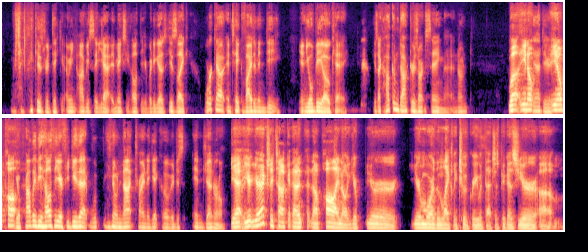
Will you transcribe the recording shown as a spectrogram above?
which I think is ridiculous. I mean, obviously, yeah, it makes you healthier, but he goes, he's like, work out and take vitamin D, and you'll be okay. He's like, how come doctors aren't saying that? And I'm, Well, you like, know, yeah, dude, you know, Paul. you'll probably be healthier if you do that. You know, not trying to get COVID, just in general. Yeah, Like, you're you're actually talking uh, now, Paul. I know you're you're you're more than likely to agree with that, just because you're um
